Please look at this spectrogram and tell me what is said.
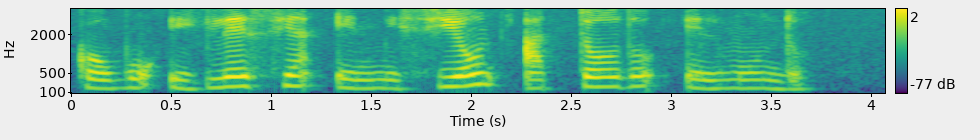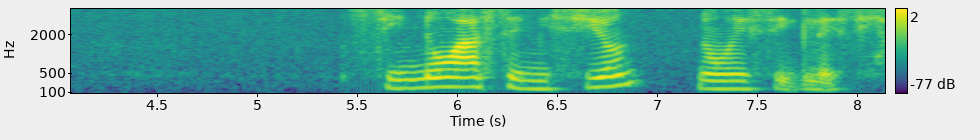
como iglesia en misión a todo el mundo. Si no hace misión, no es iglesia.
